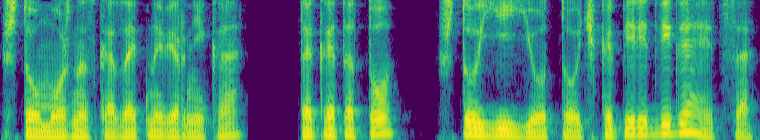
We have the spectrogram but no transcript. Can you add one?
Что можно сказать наверняка, так это то, что ее точка передвигается.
